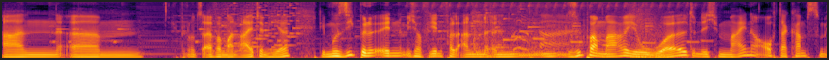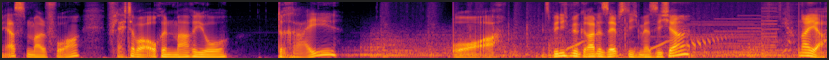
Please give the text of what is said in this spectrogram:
an, ähm, ich benutze einfach mal ein Item hier. Die Musik erinnert mich auf jeden Fall an äh, Super Mario World und ich meine auch, da kam es zum ersten Mal vor. Vielleicht aber auch in Mario 3? Boah, jetzt bin ich mir gerade selbst nicht mehr sicher. Naja,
